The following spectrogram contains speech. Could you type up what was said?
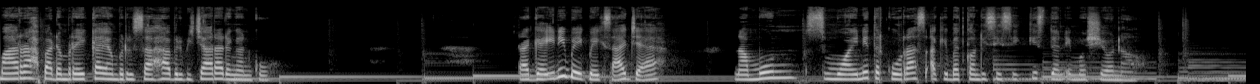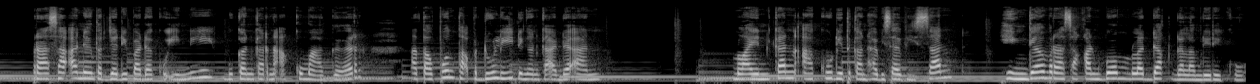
Marah pada mereka yang berusaha berbicara denganku. Raga ini baik-baik saja, namun semua ini terkuras akibat kondisi psikis dan emosional. Perasaan yang terjadi padaku ini bukan karena aku mager ataupun tak peduli dengan keadaan, melainkan aku ditekan habis-habisan hingga merasakan bom meledak dalam diriku.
